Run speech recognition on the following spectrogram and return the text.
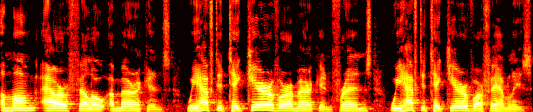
among our fellow Americans. We have to take care of our American friends. We have to take care of our families.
